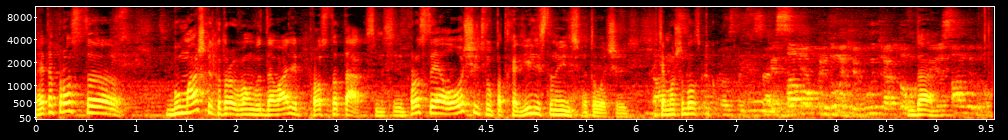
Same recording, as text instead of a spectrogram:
Это просто бумажка, которую вам выдавали просто так. В смысле, просто стояла очередь, вы подходили и становились в эту очередь. Хотя можно было... Ты сам мог придумать любую трактовку, Да. ты ее сам выдумал.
